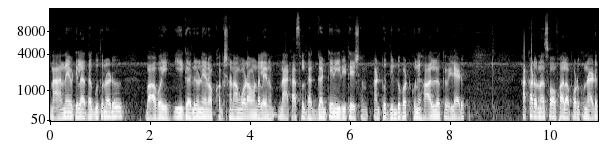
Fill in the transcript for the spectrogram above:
నాన్నేమిటిలా దగ్గుతున్నాడు? బాబోయ్ ఈ గదిలో నేను ఒక్క క్షణం కూడా ఉండలేను. నాకు అసలు దగ్గంటేనే ఇరిటేషన్ అంటూ దిండు పట్టుకుని హాల్లోకి వెళ్ళాడు. అక్కడున్న సోఫాలో పడుకున్నాడు.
